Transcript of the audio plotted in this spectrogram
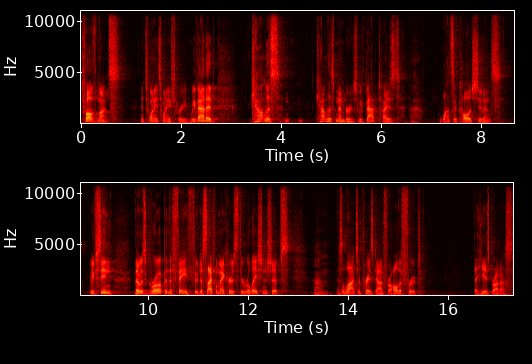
12 months in 2023. We've added countless, countless members. We've baptized uh, lots of college students. We've seen those grow up in the faith through disciple makers, through relationships. Um, there's a lot to praise God for, all the fruit that He has brought us.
